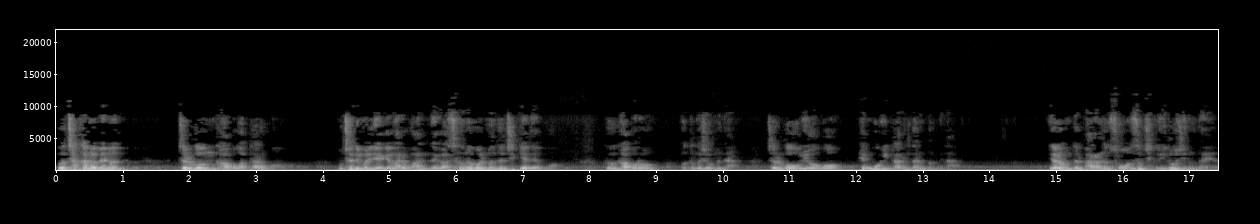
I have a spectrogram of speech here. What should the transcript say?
그 착한 업에는 즐거운 가보가 따르고 부처님을 예경하려고 한 내가 선업을 먼저 짓게 되었고 그 가보로 어떤 것이 오느냐 즐거움이 오고 행복이 따른다는 겁니다. 여러분들 바라는 소원 성취도 이루어지는 거예요.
